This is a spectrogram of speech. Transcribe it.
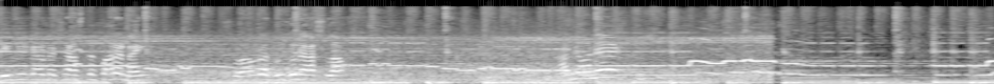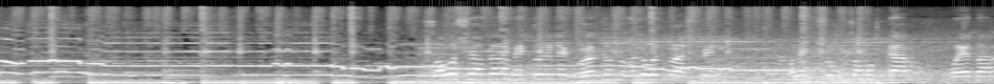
ডিউটির কারণে সে আসতে পারে নাই। তো আমরা দুজনে আসলাম। আমি অনেক অবশ্যই আপনারা মেট্রো রেলে ঘোরার জন্য হলেও একটু আসবেন। অনেক চমৎকার ওয়েদার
